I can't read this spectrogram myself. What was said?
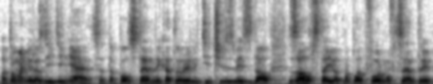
Потом они разъединяются. Это Пол Стэнли, который летит через весь зал, зал встает на платформу в центре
